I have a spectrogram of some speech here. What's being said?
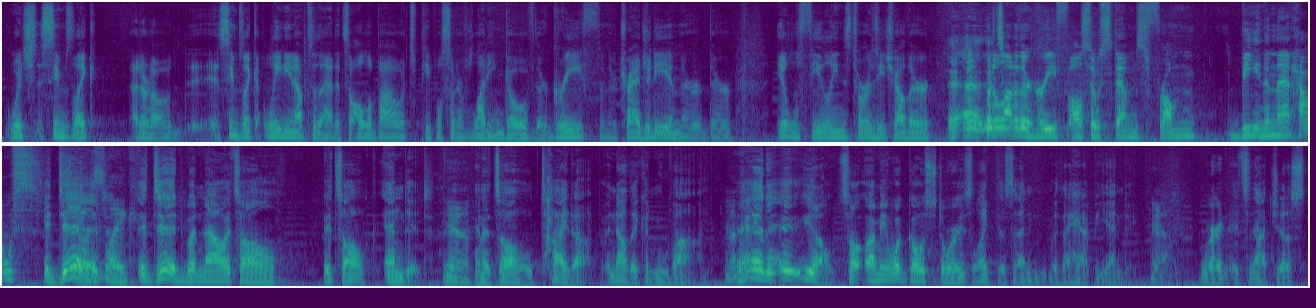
which seems like I don't know. It seems like leading up to that, it's all about people sort of letting go of their grief and their tragedy and their their ill feelings towards each other. Uh, but a lot of their grief also stems from being in that house. It did. it's like it did, but now it's all it's all ended. Yeah. And it's all tied up, and now they can move on. Okay. And, uh, you know, so I mean, what ghost stories like this end with a happy ending? Yeah. Where it's not just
